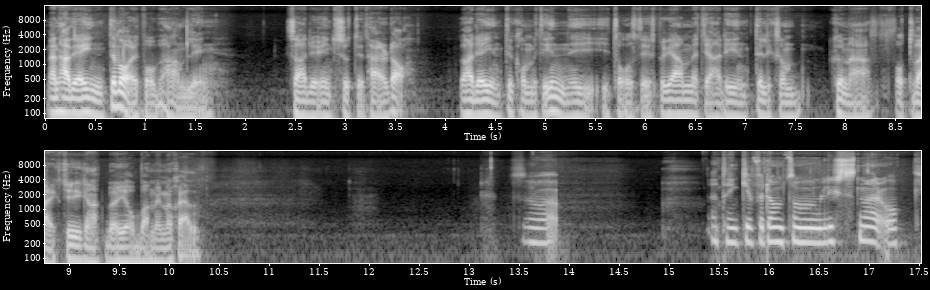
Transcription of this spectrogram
Men hade jag inte varit på behandling så hade jag inte suttit här idag. Då hade jag inte kommit in i, i tolvstegsprogrammet. Jag hade inte liksom kunnat fått verktygen att börja jobba med mig själv. Så jag tänker för de som lyssnar och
